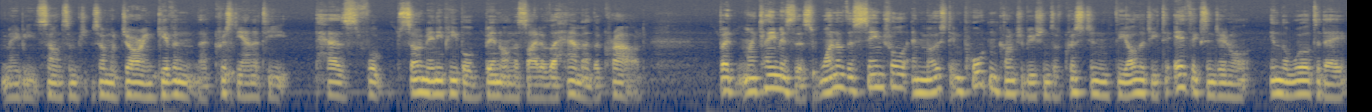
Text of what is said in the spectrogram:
maybe sound some, somewhat jarring given that Christianity has, for so many people, been on the side of the hammer, the crowd. But my claim is this one of the central and most important contributions of Christian theology to ethics in general in the world today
